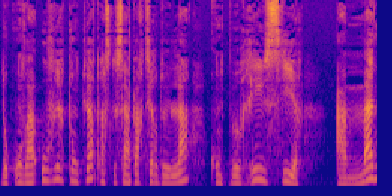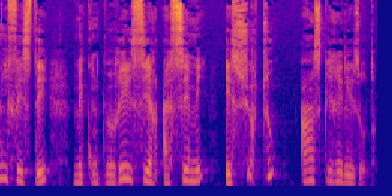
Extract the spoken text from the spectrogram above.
Donc on va ouvrir ton cœur parce que c'est à partir de là qu'on peut réussir à manifester, mais qu'on peut réussir à s'aimer et surtout à inspirer les autres.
